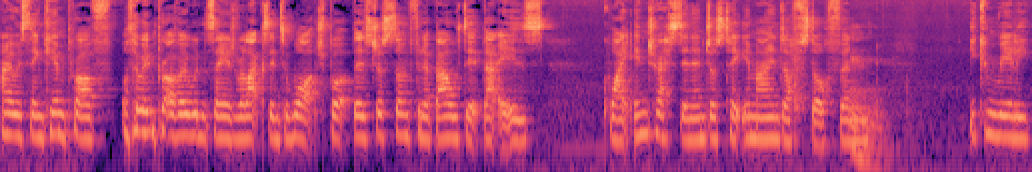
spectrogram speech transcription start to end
I always think improv, although improv I wouldn't say is relaxing to watch, but there's just something about it that is quite interesting and does take your mind off stuff and you can really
